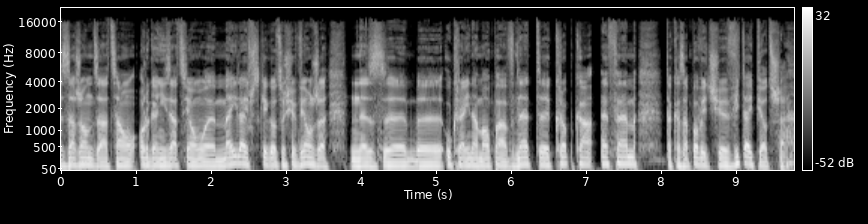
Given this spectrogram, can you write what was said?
zarządza całą organizacją maila i wszystkiego, co się wiąże z e, Ukraina małpa wnet.fm. Taka zapowiedź. Witaj Piotrze.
